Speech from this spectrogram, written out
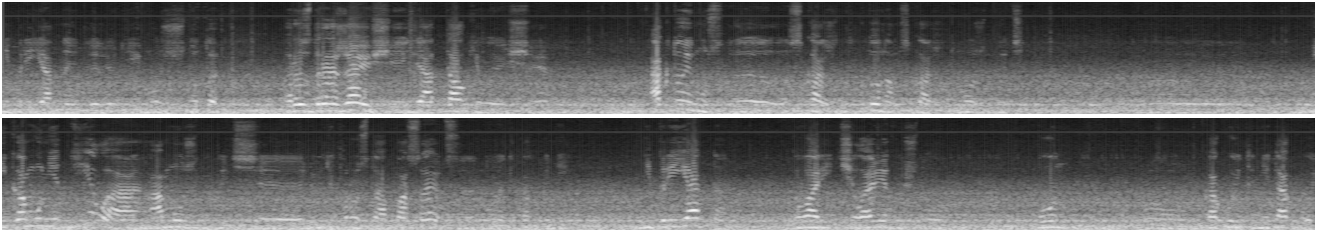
неприятное для людей, может что-то раздражающее или отталкивающее. А кто ему э, скажет, кто нам скажет? Может быть, э, никому нет дела, а, может быть, э, люди просто опасаются, ну это как бы не, неприятно говорить человеку, что он какой-то не такой.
